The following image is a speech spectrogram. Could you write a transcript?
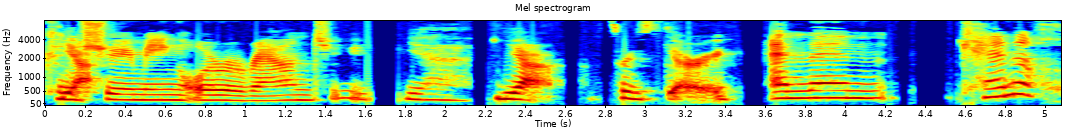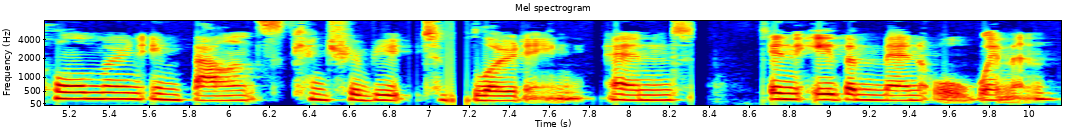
consuming yeah. or around you. Yeah. Yeah. Pretty scary. And then can a hormone imbalance contribute to bloating? And in either men or women?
